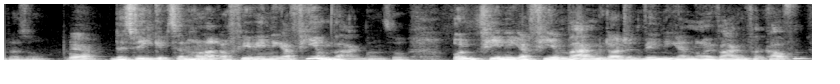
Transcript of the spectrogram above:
Oder so. Ja. Deswegen gibt es in Holland auch viel weniger Firmenwagen und so. Und weniger Firmenwagen bedeutet weniger Neuwagen verkaufen.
